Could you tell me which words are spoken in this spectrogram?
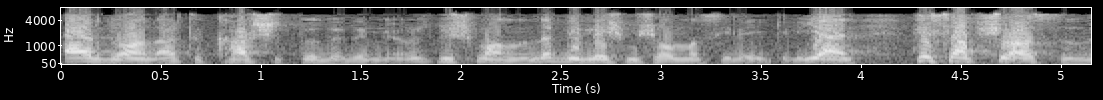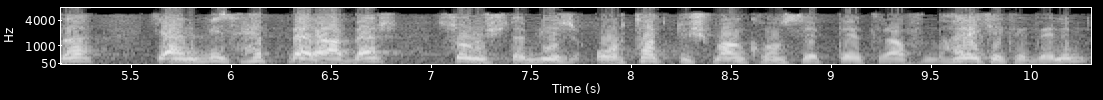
Erdoğan artık karşıtlığı da demiyoruz, düşmanlığında birleşmiş olmasıyla ilgili. Yani hesap şu aslında, yani biz hep beraber sonuçta bir ortak düşman konsepti etrafında hareket edelim.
